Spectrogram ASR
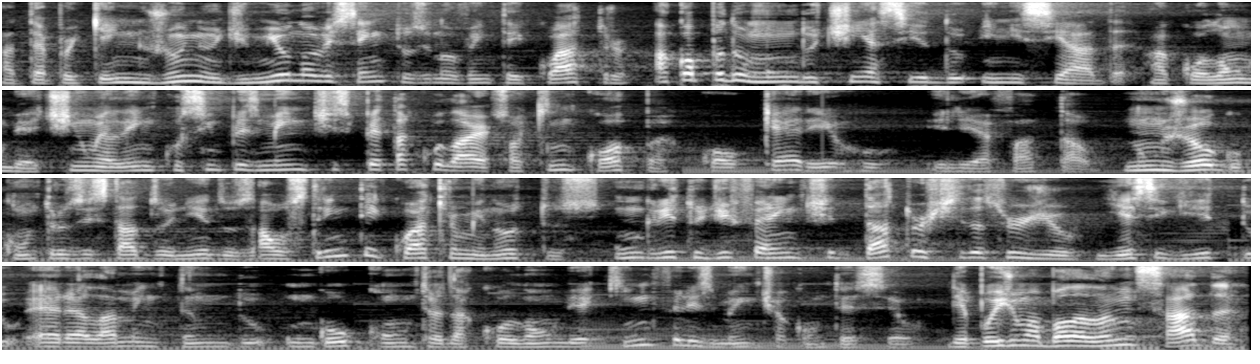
Até porque em junho de 1994, a Copa do Mundo tinha sido iniciada. A Colômbia tinha um elenco simplesmente espetacular, só que em Copa, qualquer erro ele é fatal. Num jogo contra os Estados Unidos, aos 34 minutos, um grito diferente da torcida surgiu, e esse grito era lamentando um gol contra da Colômbia que infelizmente aconteceu. Depois de uma bola lançada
